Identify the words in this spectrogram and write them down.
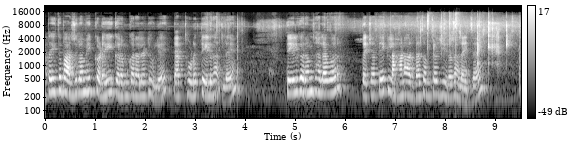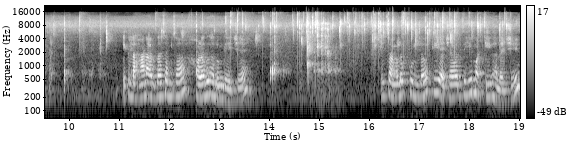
आता इथं बाजूला मी एक कढई गरम करायला ठेवली आहे. त्यात थोडं तेल घातलं आहे तेल गरम झाल्यावर त्याच्यात एक लहान अर्धा चमचा जिरं घालायचं आहे. एक लहान अर्धा चमचा हळद घालून घ्यायची आहे. हे चांगलं फुललं की याच्यावरती ही मटकी घालायची.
